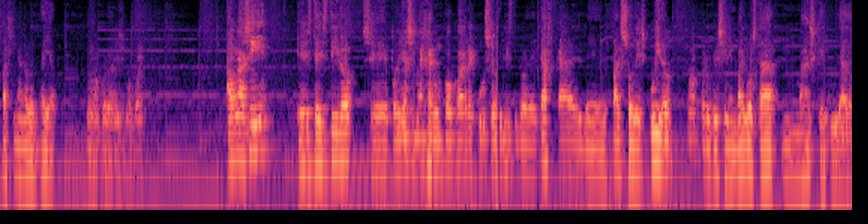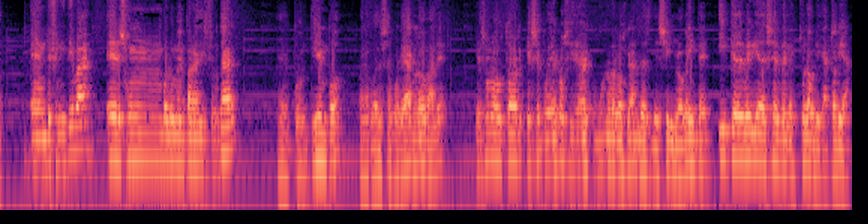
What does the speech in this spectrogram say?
página 90 y algo. No me acuerdo mismo cuál. Aún así, este estilo se podría asemejar un poco al recurso estilístico de Kafka, el del falso descuido, ¿no? pero que sin embargo está más que cuidado. En definitiva, es un volumen para disfrutar, eh, con tiempo, para poder saborearlo, ¿vale? que es un autor que se podía considerar como uno de los grandes del siglo XX y que debería de ser de lectura obligatoria.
